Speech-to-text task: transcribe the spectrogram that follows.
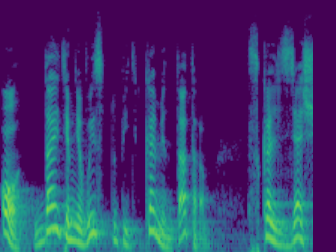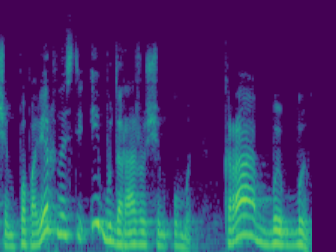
О, дайте мне выступить комментатором, скользящим по поверхности и будоражащим умы. Краббы.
